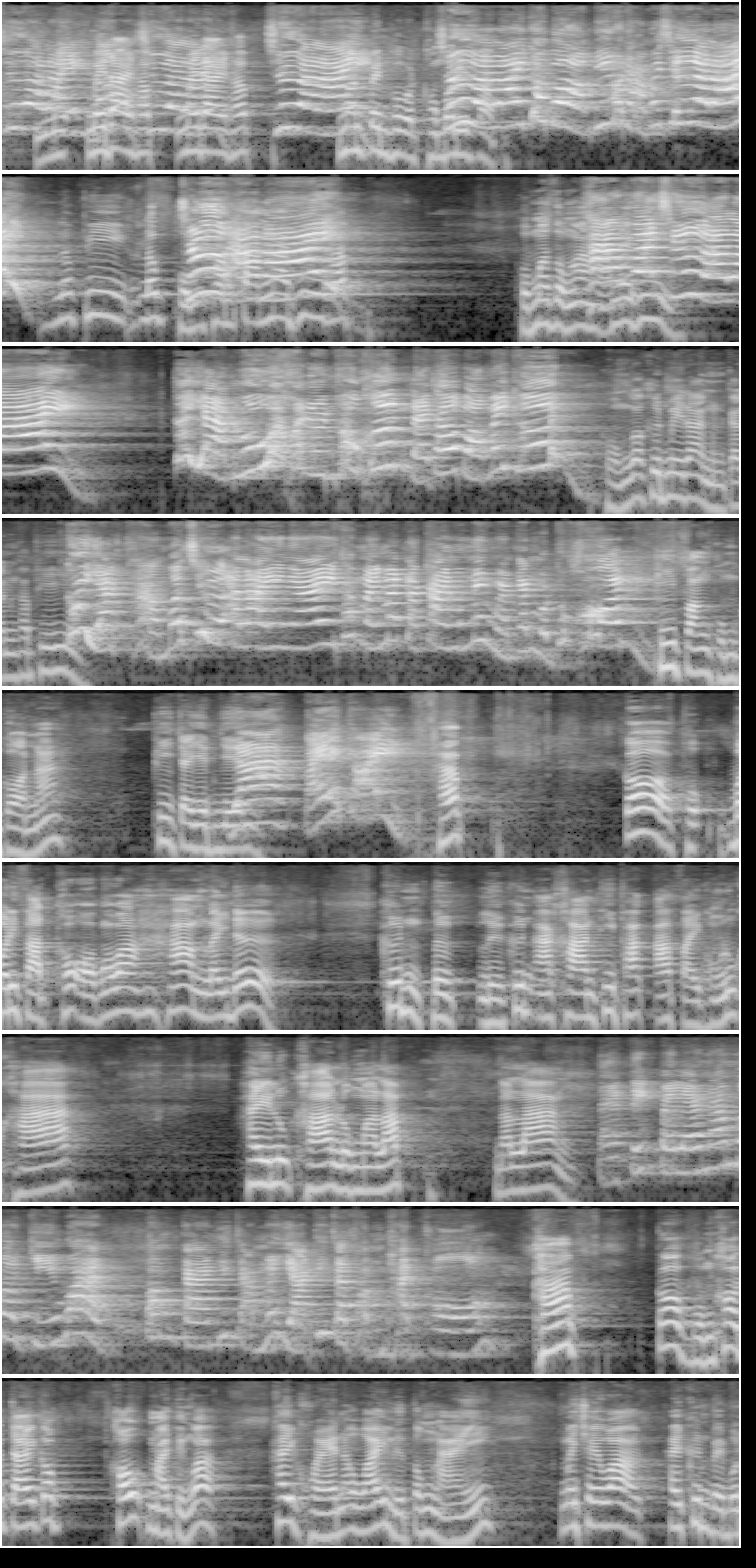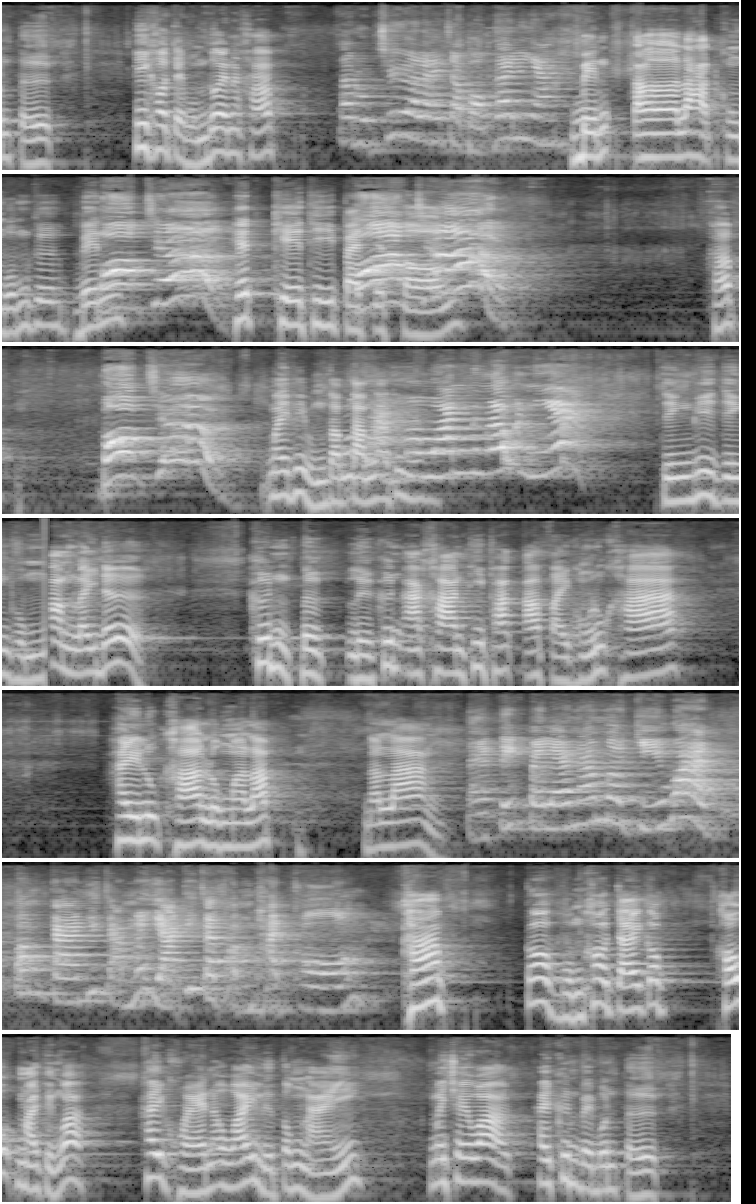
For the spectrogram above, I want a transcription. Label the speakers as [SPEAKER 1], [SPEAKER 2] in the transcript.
[SPEAKER 1] ชื่ออะไร
[SPEAKER 2] ไม่ไม่ได้ครับ
[SPEAKER 1] ชื่ออะ
[SPEAKER 2] ไม่ได้ครับ
[SPEAKER 1] ชื่ออะไร
[SPEAKER 2] มันเป็นกฎของบริษัท
[SPEAKER 1] ชื่ออะไรก็บอกนี่เขาถามว่าชื่ออะไร
[SPEAKER 2] แล้วพี่แล้วผม
[SPEAKER 1] ชื่อ
[SPEAKER 2] ทำตามหน้าที่
[SPEAKER 1] อะไร
[SPEAKER 2] ครับ ผมมาส่งอาหา
[SPEAKER 1] ถารม
[SPEAKER 2] ให้
[SPEAKER 1] ว่า
[SPEAKER 2] พี่
[SPEAKER 1] ชื่ออะไร ก็อยากรู้ว่าคนอื่นเขาขึ้น แต่เธอบอกไม่ขึ้น
[SPEAKER 2] ผมก็ขึ้นไม่ได้เหมือนกันครับพี่
[SPEAKER 1] ก็อยากถามว่าชื่ออะไรไงทำไมมาตรการมันไม่เหมือนกันหมดทุกคน
[SPEAKER 2] พี่ฟังผมก่อนนะ พี่ใจเย็น
[SPEAKER 1] อย่าไปไกล
[SPEAKER 2] ๆครับ ก็ผมบริษัทเขาออกมาว่าห้ามไรเดอร์ ขึ้นตึกหรือขึ้นอาคารที่พักอาศัยของลูกค้า ให้ลูกค้าลงมารับด้านล่าง
[SPEAKER 1] แต่ติ๊กไปแล้วนะเมื่อกี้ว่าต้องการที่จะไม่อยากที่จะสัมผัสของ
[SPEAKER 2] ครับ ก็ผมเข้าใจก็เขาหมายถึงว่าให้แขวนเอาไว้หรือตรงไหน ไม่ใช่ว่าให้ขึ้นไปบนตึกพี่เข้าใจผมด้วยนะครับ
[SPEAKER 1] สรุปชื่ออะไรจะบอกได้หรือยัง
[SPEAKER 2] เบนเอ่อรหัสของผมคือเบน
[SPEAKER 1] บอกชื่อ
[SPEAKER 2] HKT
[SPEAKER 1] บอกชื่อ
[SPEAKER 2] 872ครับ
[SPEAKER 1] บอกชื่อ
[SPEAKER 2] ไม่พี่ผมทำตามหน้าที่
[SPEAKER 1] กูสั่งมาวันนึงแล้ววันเนี้ย
[SPEAKER 2] จริงพี่จริงผมห้ามไรเดอร์ ขึ้นตึกหรือขึ้นอาคารที่พักอาศัยของลูกค้า ให้ลูกค้าลงมารับด้านล่าง
[SPEAKER 1] แต่ติ๊กไปแล้วนะเมื่อกี้ว่าต้องการที่จะไม่อยากที่จะสัมผัสของ
[SPEAKER 2] ครับ ก็ผมเข้าใจก็เขาหมายถึงว่าให้แขวนเอาไว้หรือตรงไหน ไม่ใช่ว่าให้ขึ้นไปบนตึก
